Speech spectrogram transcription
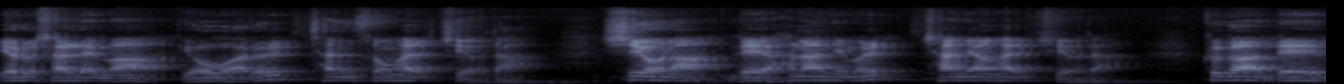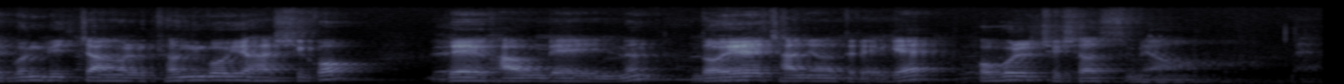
예루살렘아 여호와를 찬송할지어다. 시온아 내 하나님을 찬양할지어다. 그가 내 문빗장을 견고히 하시고 내 가운데에 있는 너의 자녀들에게 복을 주셨으며 네.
